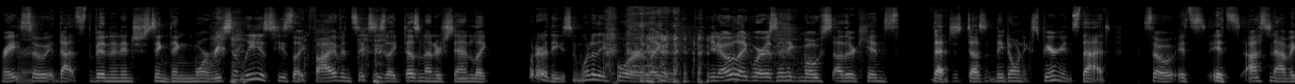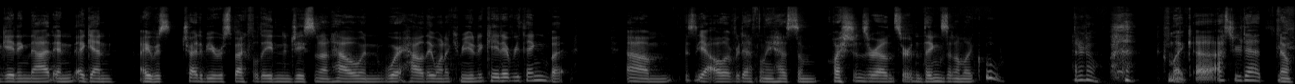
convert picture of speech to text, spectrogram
Right? Right. So that's been an interesting thing more recently is he's like five and six. He's like doesn't understand like what are these and what are they for? Like, you know, like whereas I think most other kids that just doesn't they don't experience that. So it's it's us navigating that. And again, I was try to be respectful to Aiden and Jason on how and where how they want to communicate everything. But um yeah, Oliver definitely has some questions around certain things and I'm like, ooh, I don't know. I'm like, uh, ask your dad. No.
